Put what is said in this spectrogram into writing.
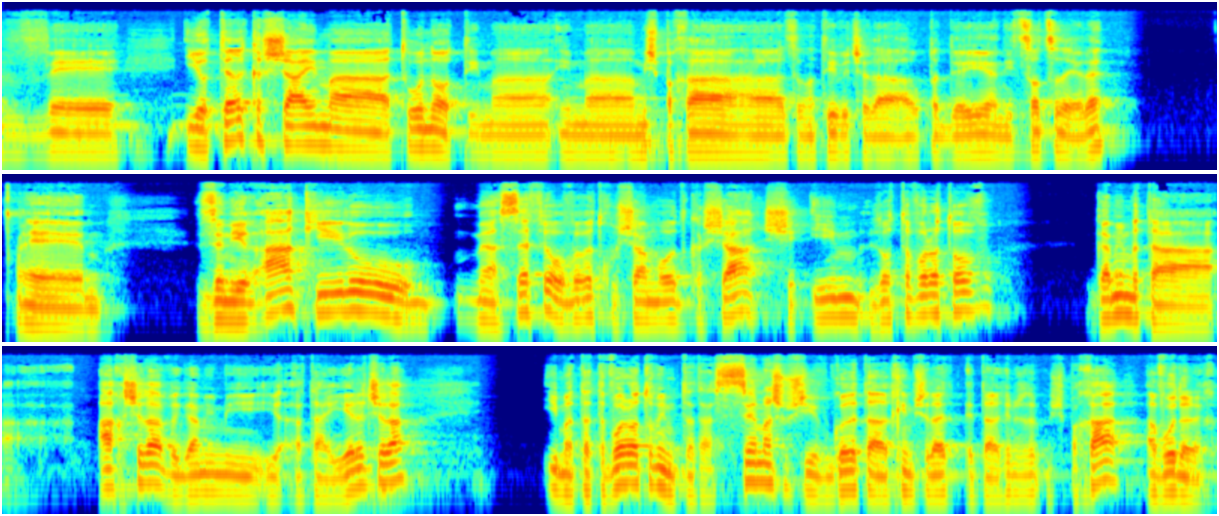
והיא יותר קשה עם התאונות, עם עם המשפחה האלטרנטיבית של הערפדי הניצוץ האלה. אה, זה נראה כאילו מהספר עוברת תחושה מאוד קשה שאם לא תבוא לטוב, גם אם אתה אח שלה וגם אם היא- אתה הילד שלה, אם אתה תבוא לא טוב, אם אתה תעשה משהו שיבגוד את הערכים של המשפחה, אבוד עליך.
